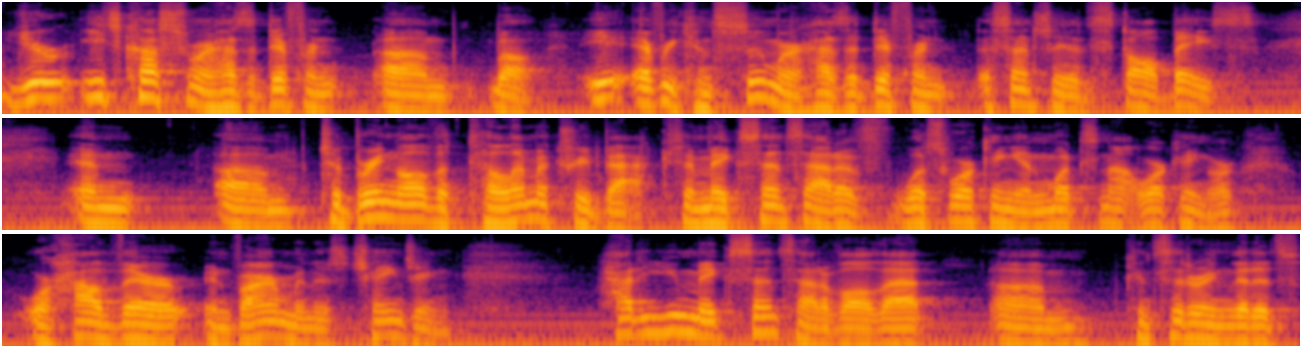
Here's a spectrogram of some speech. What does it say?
your, each customer has a different, um, well, every consumer has a different, essentially install base. And um, to bring all the telemetry back, to make sense out of what's working and what's not working, or, or how their environment is changing, how do you make sense out of all that, um, considering that it's,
